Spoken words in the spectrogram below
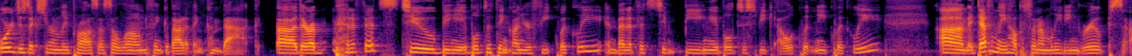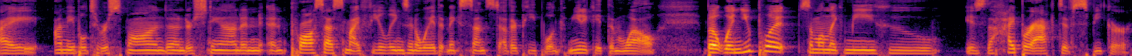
or just externally process alone, think about it, then come back. Uh, there are benefits to being able to think on your feet quickly and benefits to being able to speak eloquently quickly. Um, it definitely helps when I'm leading groups. I, I'm able to respond and understand and, and process my feelings in a way that makes sense to other people and communicate them well. But when you put someone like me who is the hyperactive speaker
